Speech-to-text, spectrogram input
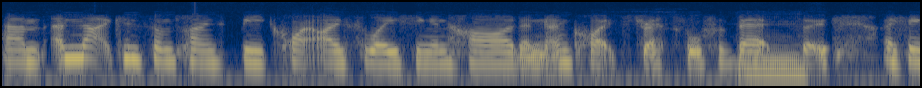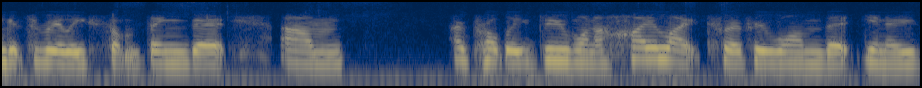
um, and that can sometimes be quite isolating and hard and, and quite stressful for vets. Mm. So I think it's really something that um, I probably do want to highlight to everyone that, you know,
